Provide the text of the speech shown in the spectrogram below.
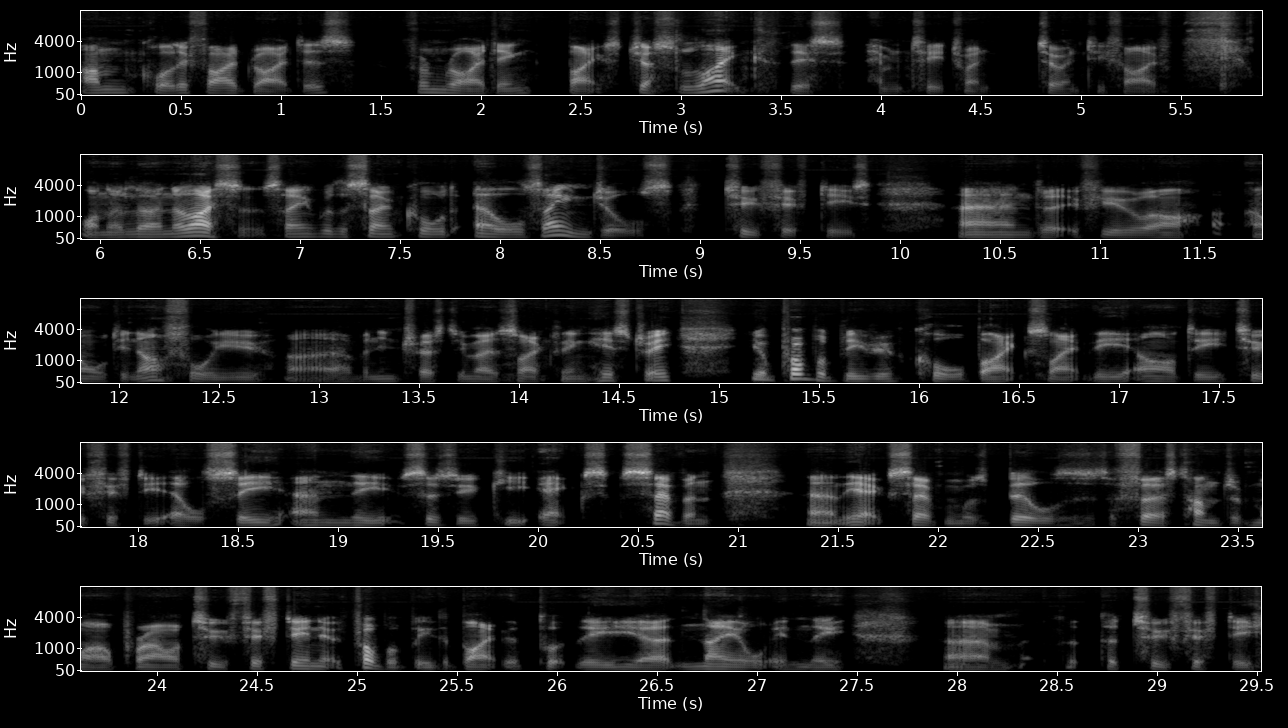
unqualified riders from riding bikes just like this MT20 25 on a learner license. They were the so-called Els Angels 250s. And uh, if you are old enough or you uh, have an interest in motorcycling history, you'll probably recall bikes like the RD250 LC and the Suzuki X7. Uh, the X7 was billed as the first 100 mile per hour 250, and it was probably the bike that put the uh, nail in the um, the 250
